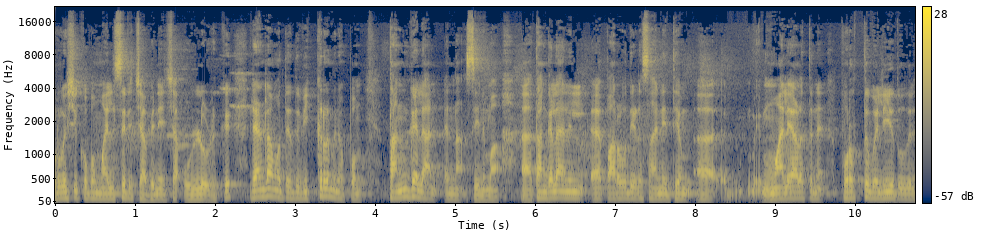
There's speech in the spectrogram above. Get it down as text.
ഉർവശിക്കൊപ്പം മത്സരിച്ച് അഭിനയിച്ച ഉള്ളൊഴുക്ക്. രണ്ടാമത്തേത് വിക്രമിനൊപ്പം തങ്കലാൻ എന്ന സിനിമ. തങ്കലാനിൽ പാർവതിയുടെ സാന്നിധ്യം മലയാളത്തിന് പുറത്ത് വലിയ തോതിൽ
